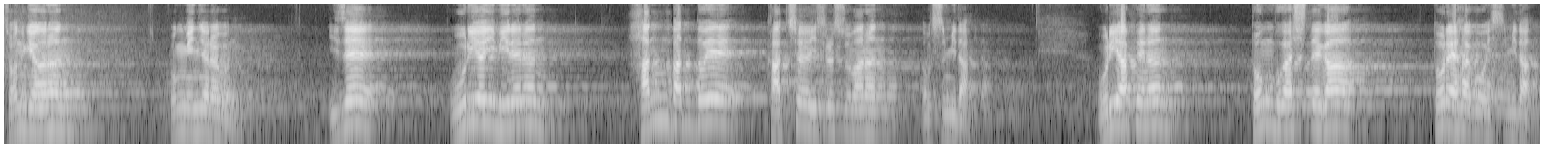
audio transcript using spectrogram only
존경하는 국민 여러분, 이제 우리의 미래는 한반도에 갇혀 있을 수만은 없습니다. 우리 앞에는 동북아 시대가 도래하고 있습니다.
